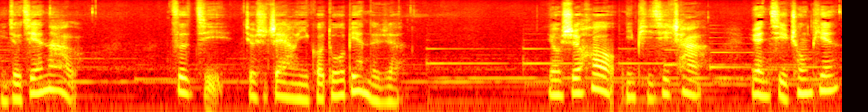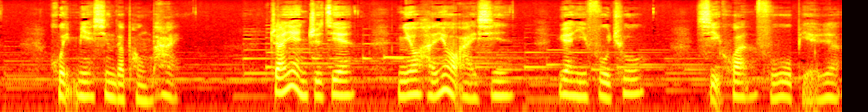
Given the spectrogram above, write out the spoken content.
你就接纳了，自己就是这样一个多变的人。有时候你脾气差，怨气冲天，毁灭性的澎湃；转眼之间，你又很有爱心，愿意付出，喜欢服务别人。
